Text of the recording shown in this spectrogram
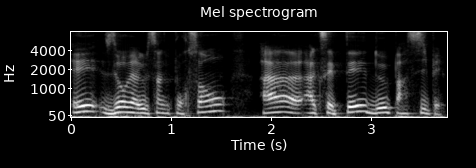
et 0,5% a accepté de participer.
